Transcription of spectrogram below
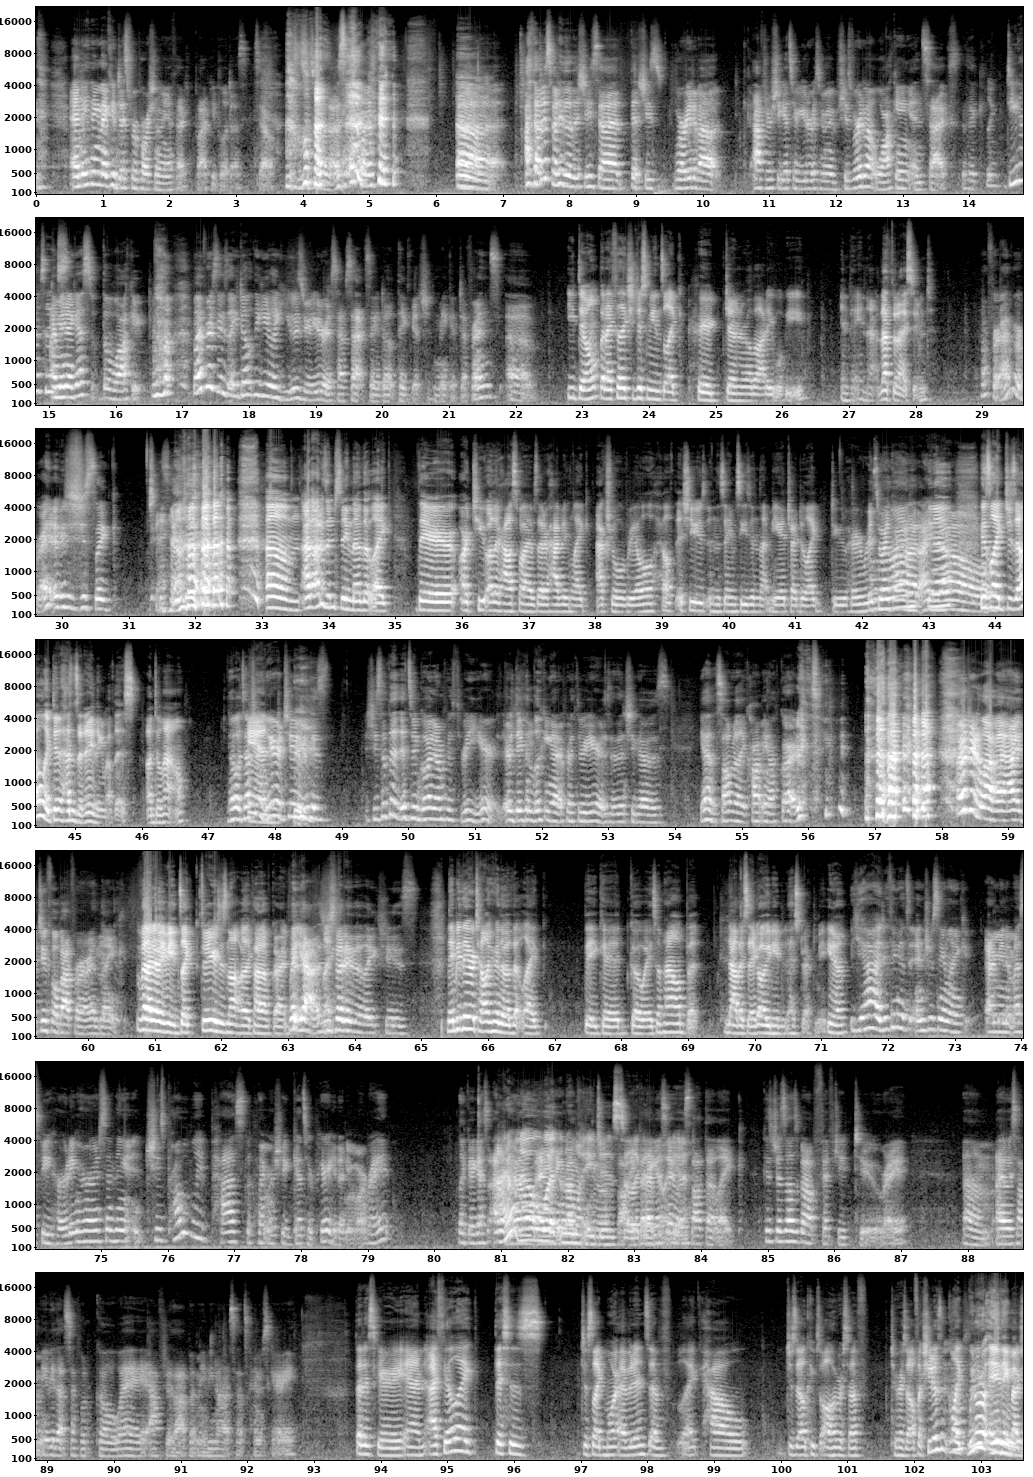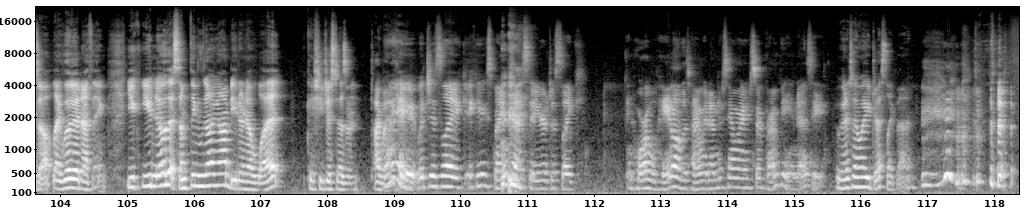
anything that could disproportionately affect black people, it does. So this is just one of those. Um, uh, I thought it was funny though that she said that she's worried about after she gets her uterus removed. She's worried about walking and sex. Like, like, do you have sex? I mean, I guess the walking. My first thing is I don't think you like use your uterus to have sex. I don't think it should make a difference. Um, you don't, but I feel like she just means like her general body will be in pain. That's what I assumed. Not forever, right? I mean, it's just like. Um, I thought it was interesting though that like there are two other housewives that are having like actual real health issues in the same season that Mia tried to like do her weird Oh storyline. God, I you know. Because like Gizelle like didn't hasn't said anything about this until now. No, it's actually And- weird too because she said that it's been going on for three years, or they've been looking at it for three years, and then she goes, "Yeah, this all really caught me off guard." I'm trying to laugh. I, I do feel bad for her, and like, But I know what you mean. It's like three years is not really caught off guard. but yeah, it's like, just funny that like she's. maybe they were telling her though that like they could go away somehow, but now they're saying, oh, you need a hysterectomy. You know? Yeah, I do think it's interesting. Like, I mean, it must be hurting her or something. She's probably past the point where she gets her period anymore, right? Like, I guess I don't, I don't know what the normal age is, so, like, but I I, guess no I always thought that like, because Gizelle's about fifty-two, right? Um, I always thought maybe that stuff would go away after that, but maybe not. So that's kind of scary. That is scary, and I feel like this is just like more evidence of like how Gizelle keeps all of her stuff to herself. Like she doesn't like we don't know anything about. Gizelle. Like literally nothing. You you know that something's going on, but you don't know what because she just doesn't talk about it. Right, which is like, if you explain to us that you're just like in horrible pain all the time, we'd understand why you're so grumpy and nosy. We understand why you dress like that.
